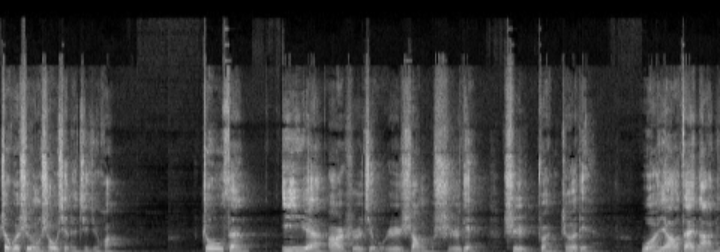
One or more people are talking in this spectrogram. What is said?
这回是用手写的几句话：“周三，一月二十九日上午十点是转折点，我要在那里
